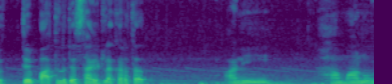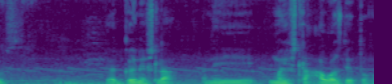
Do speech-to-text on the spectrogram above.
तर ते पातेलं ते साईडला करतात आणि हा माणूस त्या गणेशला आणि महेशला आवाज देतो.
